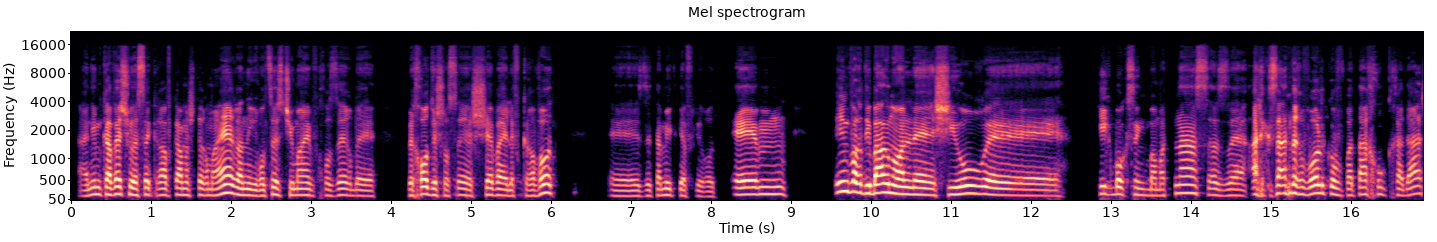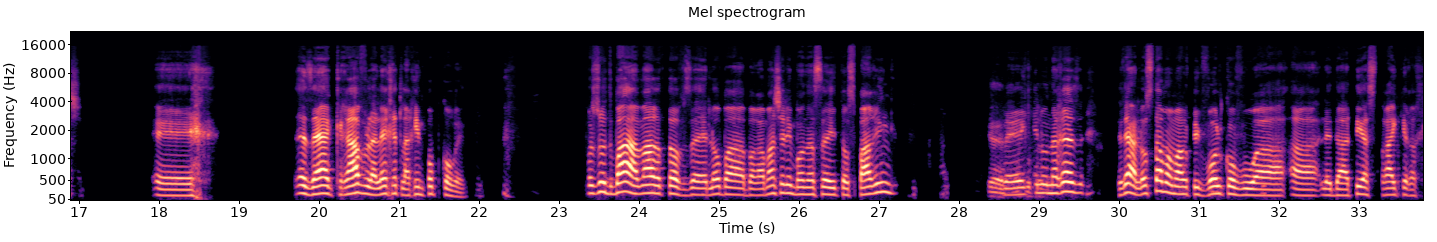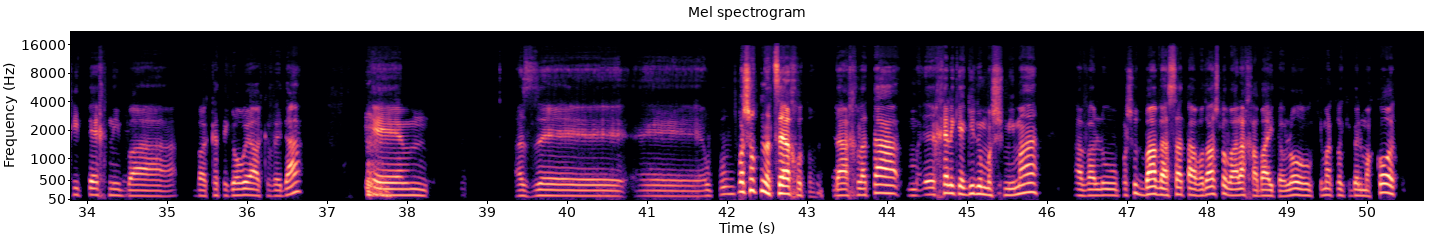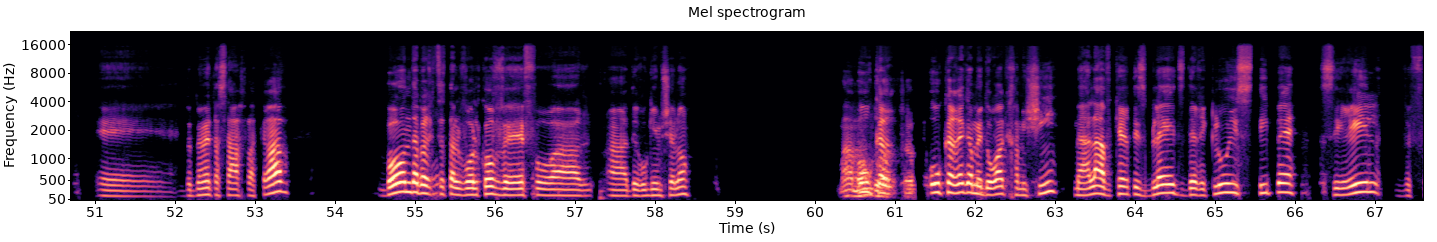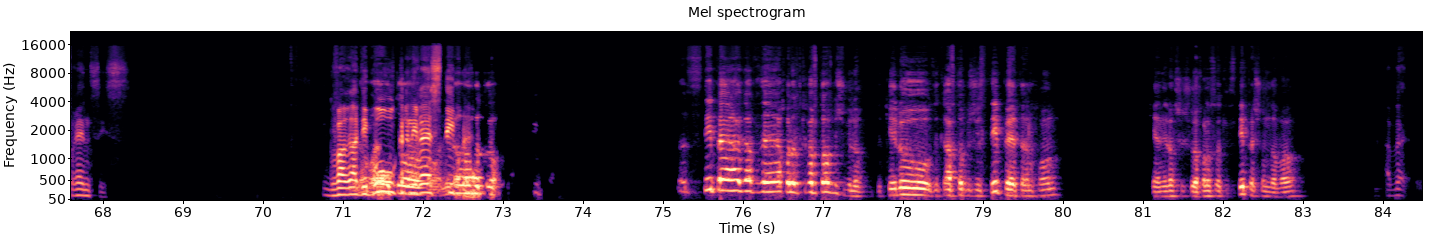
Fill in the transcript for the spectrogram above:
אני מקווה שהוא יעשה קרב כמה שיותר מהר, אני רוצה שצ'ימאייב חוזר ב, בחודש, עושה 7 אלף קרבות, אה, זה תמיד כיף לראות. אמ, אם כבר דיברנו על אה, שיעור קיקבוקסינג במתנ"ס, אז אלכסנדר וולקוב פתח חוג חדש, אה, זה היה קרב ללכת להכין פופקורן. פשוט בא, אמר, טוב, זה לא ברמה שלי, בוא נעשה איתו sparring. כן, וכאילו נראה, אתה יודע, לא סתם אמרתי, וולקוב הוא ה, ה, לדעתי ה striker הכי טכני ב, בקטגוריה הכבדה. אמ, אז אה, אה, הוא, הוא פשוט נצח אותו בהחלטה, חלק יגידו משמימה, אבל הוא פשוט בא ועשה את העבודה שלו והלך הביתה, הוא לא, כמעט לא קיבל מכות, אה, ובאמת עשה אחלה קרב. בואו נדבר קצת על וולקוב ואיפה הדירוגים שלו. מה, מה הוא מדורג עכשיו? הוא כרגע מדורג חמישי, מעליו קרטיס בליידס, דריק לואיס, טיפה, סיריל ופרנסיס. כבר הדיבור הוא כנראה סטיפה. סטיפה אגב זה יכול להיות קרב טוב בשבילו, זה כאילו, זה קרב טוב בשביל סטיפה יותר נכון, כי אני לא חושב שהוא יכול לעשות לסטיפה שום דבר.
